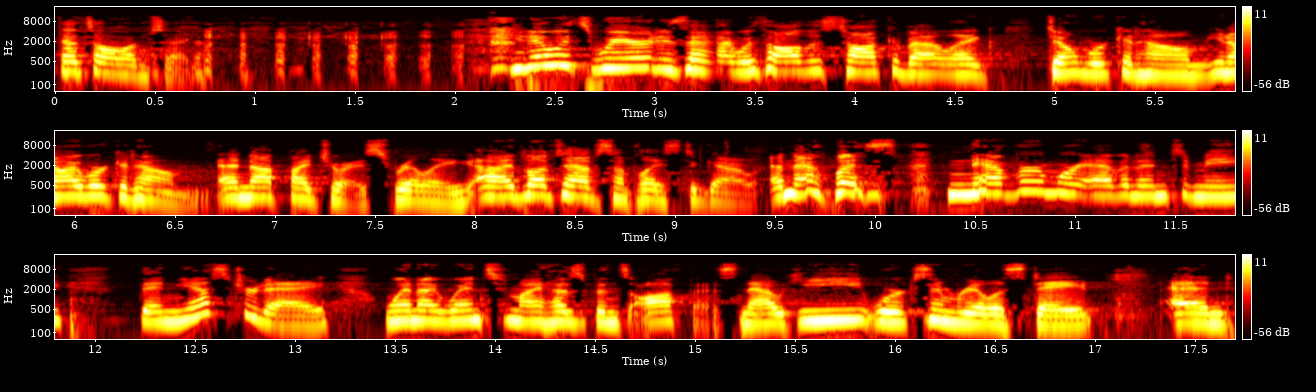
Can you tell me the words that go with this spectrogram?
That's all I'm saying. You know what's weird is that with all this talk about like don't work at home, you know, I work at home and not by choice, really. I'd love to have someplace to go. And that was never more evident to me than yesterday when I went to my husband's office. Now he works in real estate and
